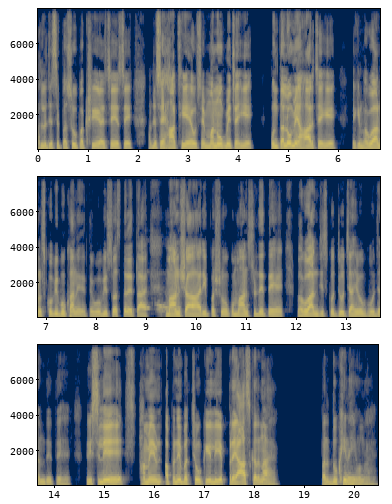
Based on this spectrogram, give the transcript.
मतलब जैसे पशु, पक्षी ऐसे ऐसे अब जैसे हाथी है, उसे मनों में चाहिए कुंतलों में आहार चाहिए लेकिन भगवान उसको भी भूखा नहीं देते वो भी स्वस्थ रहता है। मांसाहारी पशुओं को मांस देते हैं भगवान जिसको जो चाहे वो भोजन देते हैं। तो इसलिए हमें अपने बच्चों के लिए प्रयास करना है पर दुखी नहीं होना है।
